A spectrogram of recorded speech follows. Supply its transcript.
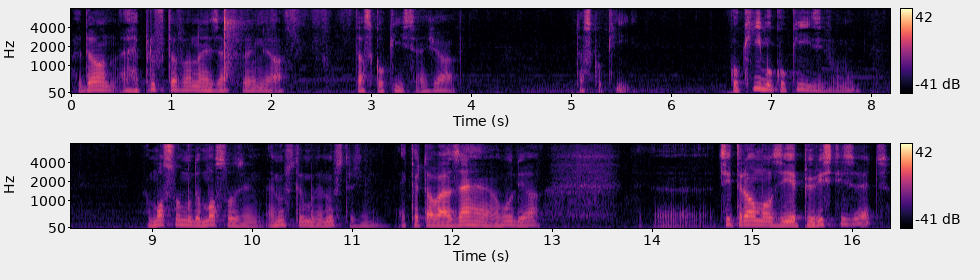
gedaan. En je proeft ervan en je zegt, ja, dat is coquille Saint-Jacques. Dat is coquille. Coquille moet coquille zijn voor mij. Een mossel moet een mossel zijn. Een oester moet een oester zijn. Ik kan dat wel zeggen, goed ja. Uh, het ziet er allemaal zeer puristisch uit.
